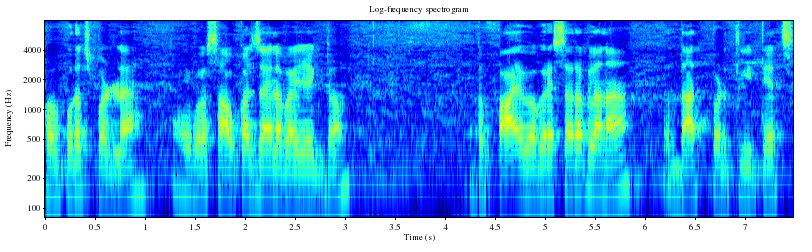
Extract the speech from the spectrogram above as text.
भरपूरच पडला आहे बघा सावकाश जायला पाहिजे एकदम. आता पाय वगैरे सरकला ना तर दात पडतील इथेच.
